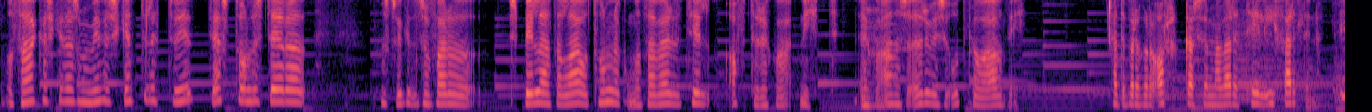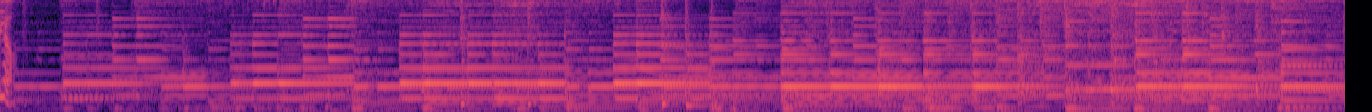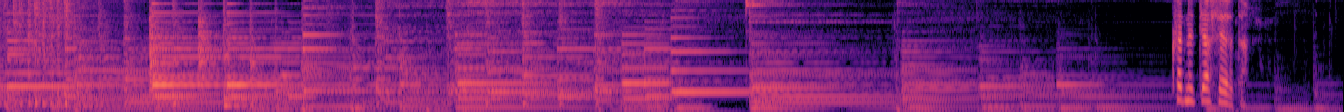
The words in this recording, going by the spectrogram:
Og það er kannski það sem mér finnst skemmtilegt við jazztónlist er að veist, við getum svo farið að spila þetta lag á tónleikum og það verður til aftur eitthvað nýtt eitthvað mm. aðeins öðruvísi útgáfa af því. Þetta er bara eitthvað orkar sem að verður til í ferlinu. Já Hvernig jazz er þetta?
